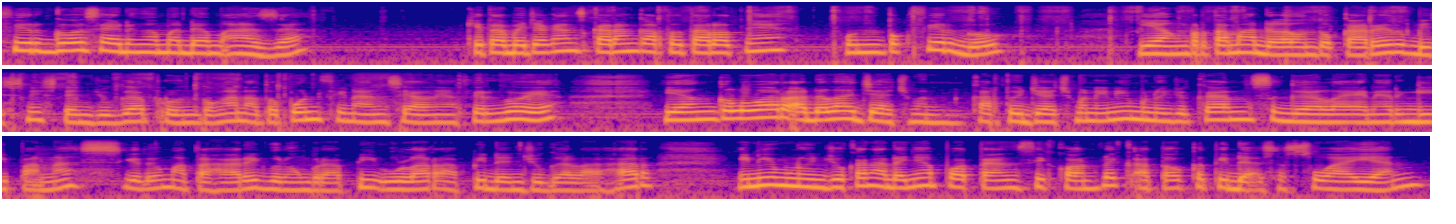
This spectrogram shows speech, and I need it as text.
Virgo, saya dengan Madam Aza. Kita bacakan sekarang kartu tarotnya untuk Virgo. Yang pertama adalah untuk karir, bisnis, dan juga peruntungan ataupun finansialnya Virgo ya. Yang keluar adalah Judgment. Kartu Judgment ini menunjukkan segala energi panas gitu, matahari, gunung berapi, ular, api, dan juga lahar. Ini menunjukkan adanya potensi konflik atau ketidaksesuaian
